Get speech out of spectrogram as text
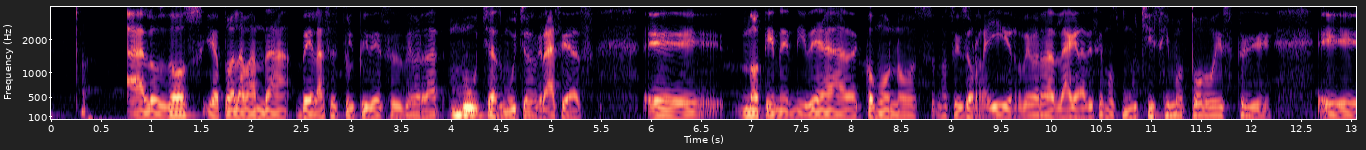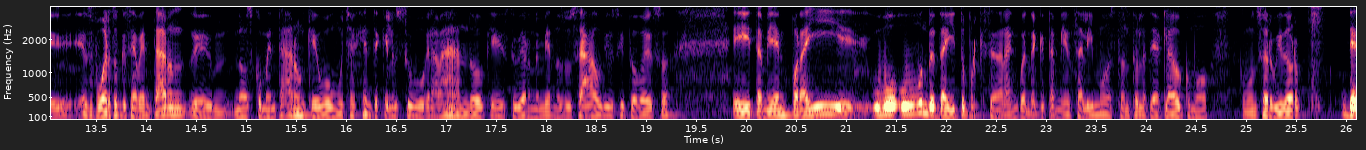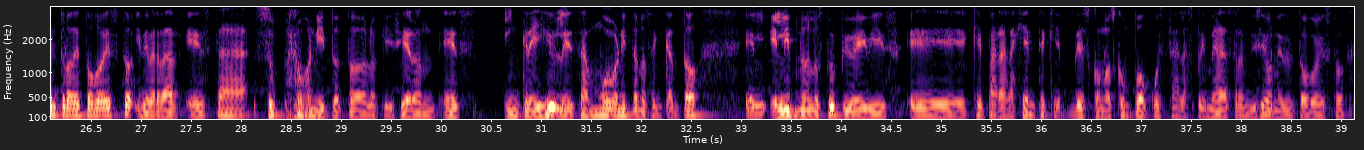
A los dos y a toda la banda de las estulpideces, de verdad, muchas, muchas gracias. Eh, no tienen idea de cómo nos, nos hizo reír, de verdad, le agradecemos muchísimo todo este eh, esfuerzo que se aventaron. Eh, nos comentaron que hubo mucha gente que lo estuvo grabando, que estuvieron enviando sus audios y todo eso. Y también por ahí eh, hubo, hubo un detallito porque se darán cuenta que también salimos tanto la tía Clau como, como un servidor dentro de todo esto. Y de verdad está súper bonito todo lo que hicieron. Es increíble, está muy bonito, nos encantó el, el himno de los Tupi Babies, eh, que para la gente que desconozca un poco, está las primeras transmisiones de todo esto,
